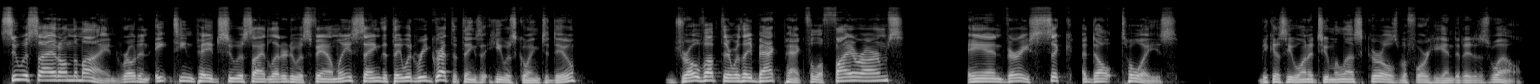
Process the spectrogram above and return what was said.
suicide on the mind wrote an 18 page suicide letter to his family saying that they would regret the things that he was going to do. Drove up there with a backpack full of firearms and very sick adult toys because he wanted to molest girls before he ended it as well.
